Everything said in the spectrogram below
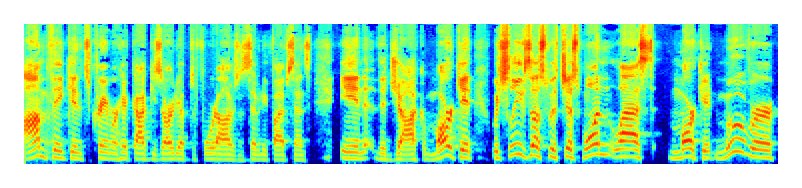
I'm thinking it's Kramer Hickok. He's already up to $4.75 in the jock market, which leaves us with just one last market mover.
